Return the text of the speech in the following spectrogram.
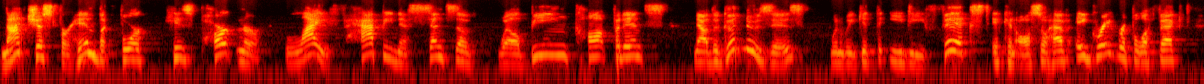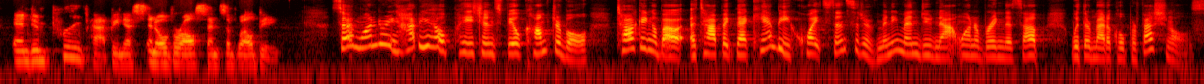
not just for him, but for his partner, life, happiness, sense of well being, confidence. Now, the good news is when we get the ED fixed, it can also have a great ripple effect and improve happiness and overall sense of well being. So I'm wondering, how do you help patients feel comfortable talking about a topic that can be quite sensitive? Many men do not want to bring this up with their medical professionals.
